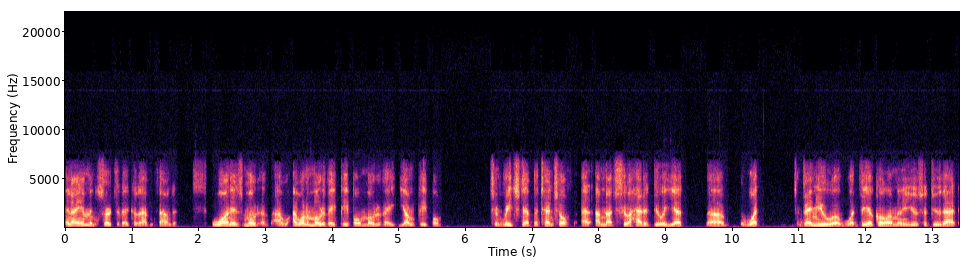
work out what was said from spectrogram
and I am in search of it because I haven't found it. One is I, I want to motivate people, motivate young people to reach their potential. I'm not sure how to do it yet. Uh, what venue or what vehicle I'm going to use to do that.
